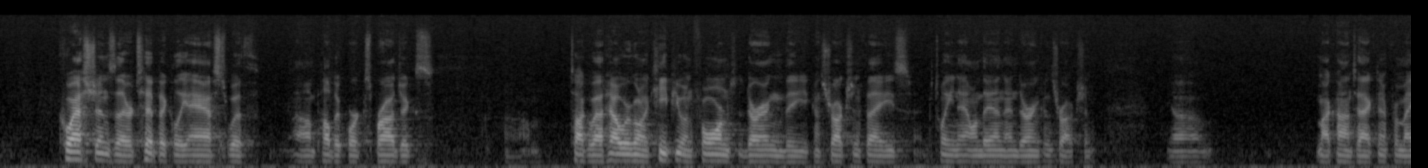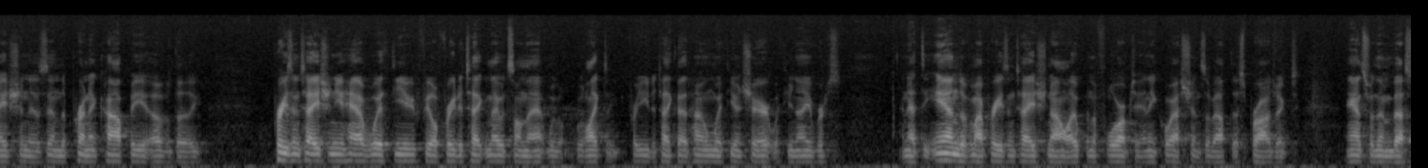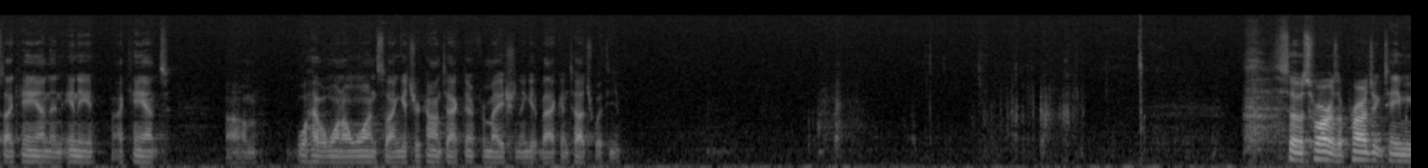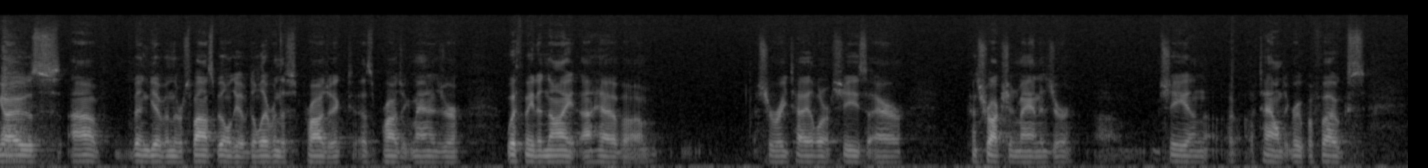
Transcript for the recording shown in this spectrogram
questions that are typically asked with um, public works projects. Um, talk about how we're going to keep you informed during the construction phase, between now and then, and during construction. Um, my contact information is in the printed copy of the presentation you have with you. Feel free to take notes on that. We, would like to, for you to take that home with you and share it with your neighbors. And at the end of my presentation, I'll open the floor up to any questions about this project, answer them best I can, and any I can't, um, we'll have a one-on-one so I can get your contact information and get back in touch with you. So as far as the project team goes, I've been given the responsibility of delivering this project as a project manager. With me tonight, I have um, Cherie Taylor. She's our construction manager. Um, she and a, a talented group of folks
